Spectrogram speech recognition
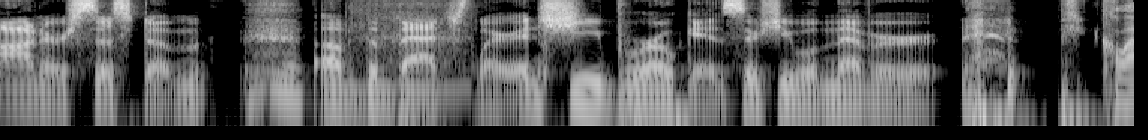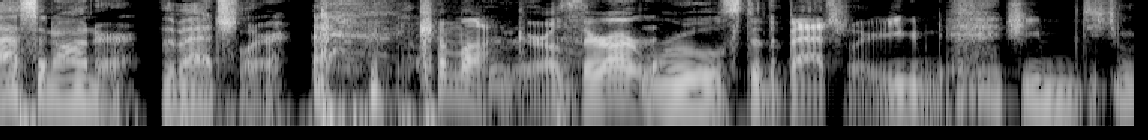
honor system of The Bachelor, and she broke it, so she will never. Class and honor, The Bachelor. Come on, girls. There aren't rules to The Bachelor. You can she, she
